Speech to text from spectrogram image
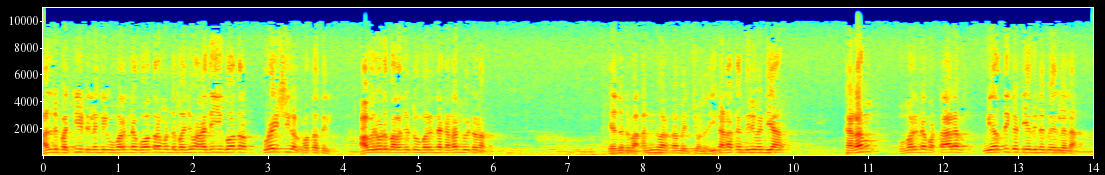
അതിന് പറ്റിയിട്ടില്ലെങ്കിൽ ഉമറിന്റെ ഗോത്രമുണ്ട് ബനു ആദി ഗോത്രം കുറേശികൾ മൊത്തത്തിൽ. അവരോട് പറഞ്ഞിട്ട് ഉമറിന്റെ കടം വീട്ടണം. എന്നിട്ട് അന്ന് പറഞ്ഞാൽ മരിച്ചു ഈ കടക്ക് എന്തിനു വേണ്ടിയാ? കടം ഉമറിന്റെ കൊട്ടാരം ഉയർത്തി കെട്ടിയതിന്റെ പേരിലല്ല.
